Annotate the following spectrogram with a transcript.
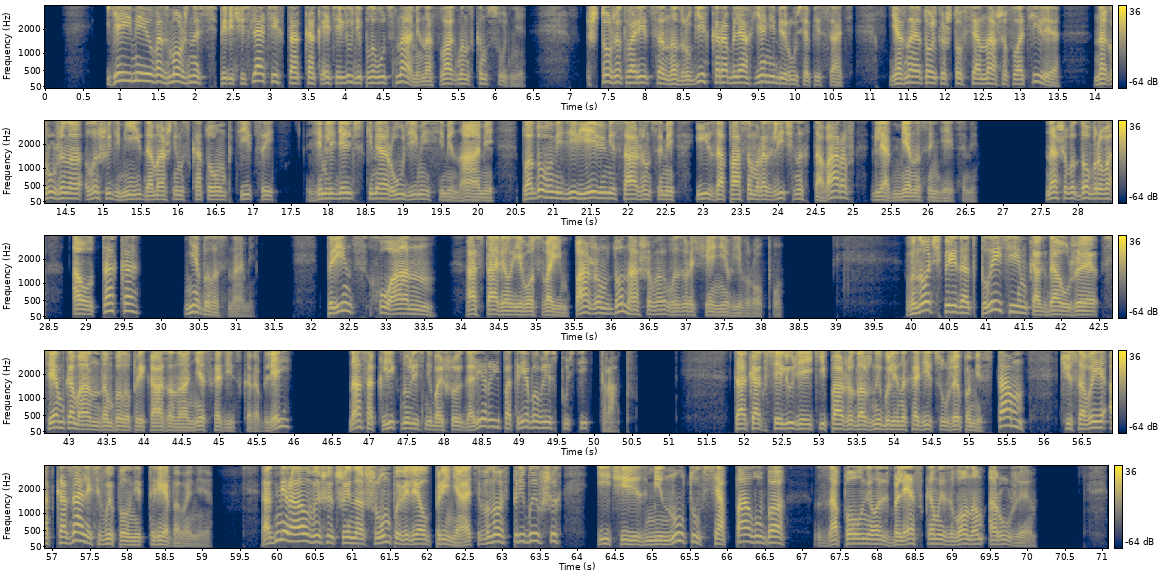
Я имею возможность перечислять их, так как эти люди плывут с нами на флагманском судне. Что же творится на других кораблях, я не берусь описать. Я знаю только, что вся наша флотилия нагружена лошадьми, домашним скотом, птицей, земледельческими орудиями, семенами, плодовыми деревьями, саженцами и запасом различных товаров для обмена с индейцами. Нашего доброго Аутака не было с нами. Принц Хуан оставил его своим пажем до нашего возвращения в Европу. В ночь перед отплытием, когда уже всем командам было приказано не сходить с кораблей, нас окликнули с небольшой галеры и потребовали спустить трап. Так как все люди экипажа должны были находиться уже по местам, часовые отказались выполнить требования. Адмирал, вышедший на шум, повелел принять вновь прибывших, и через минуту вся палуба заполнилась блеском и звоном оружия.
